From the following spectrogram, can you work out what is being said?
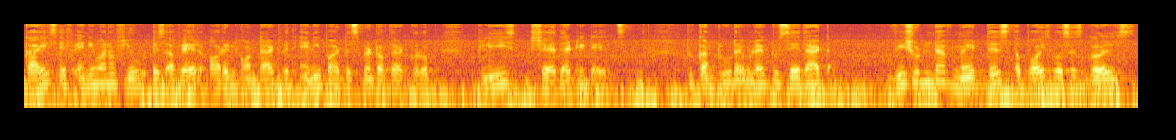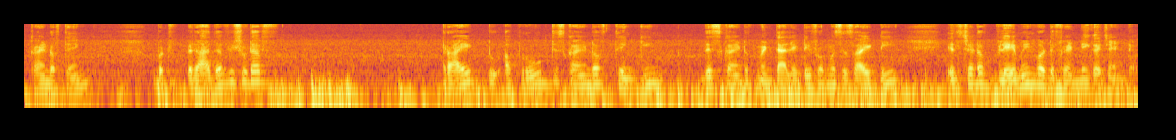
Guys, if any one of you is aware or in contact with any participant of that group, please share their details. To conclude, I would like to say that we shouldn't have made this a boys versus girls kind of thing, but rather we should have tried to uproot this kind of thinking, this kind of mentality from a society instead of blaming or defending a gender.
